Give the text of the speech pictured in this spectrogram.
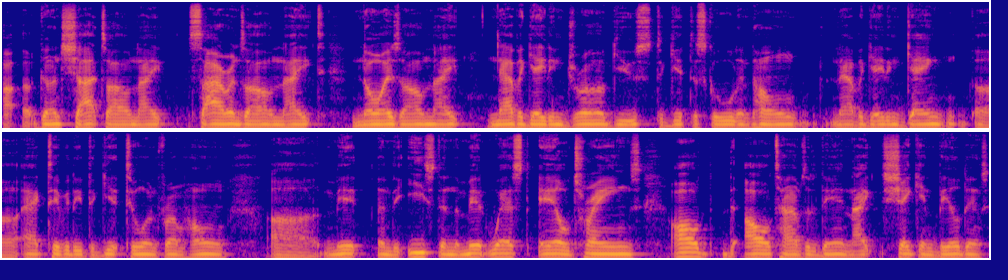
uh, gunshots all night, sirens all night, noise all night, navigating drug use to get to school and home, navigating gang uh, activity to get to and from home, uh, mid in the east and the Midwest, L trains, all all times of the day and night, shaking buildings,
